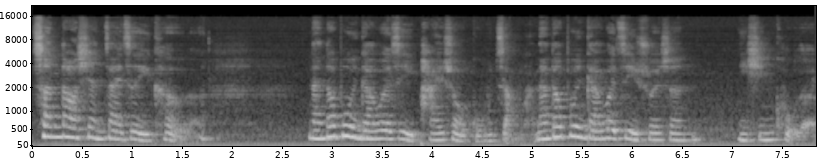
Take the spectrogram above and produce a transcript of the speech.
撑到现在这一刻了。难道不应该为自己拍手鼓掌吗？难道不应该为自己说一声“你辛苦了，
